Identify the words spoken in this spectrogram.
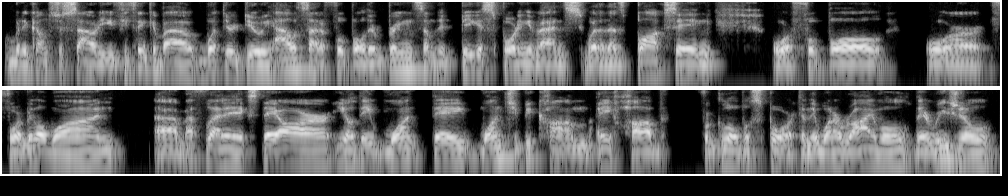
when it comes to Saudi. If you think about what they're doing outside of football, they're bringing some of the biggest sporting events, whether that's boxing or football or Formula One, um, athletics. They are, you know, they want they want to become a hub for global sport, and they want to rival their regional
